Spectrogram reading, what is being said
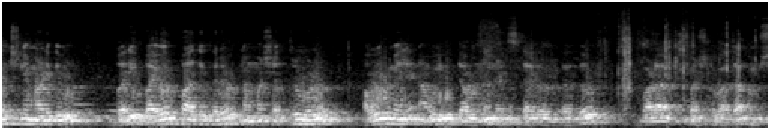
ರಕ್ಷಣೆ ಮಾಡಿದೆವು ಬರೀ ಭಯೋತ್ಪಾದಕರು, ನಮ್ಮ ಶತ್ರುಗಳು, ಅವ್ರ ಮೇಲೆ ನಾವು ಯುದ್ಧವನ್ನು ನಡೆಸ್ತಾ ಇರುವಂಥದ್ದು ಬಹಳ ಸ್ಪಷ್ಟವಾದ ಅಂಶ.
